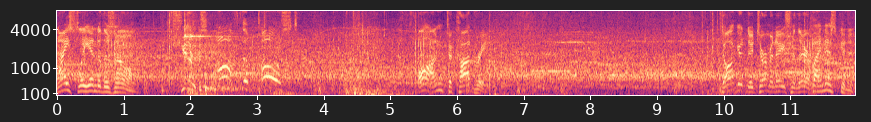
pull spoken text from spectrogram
Nicely into the zone. Shoots off the post. On to Kadri. Dogged determination there by Niskanen.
